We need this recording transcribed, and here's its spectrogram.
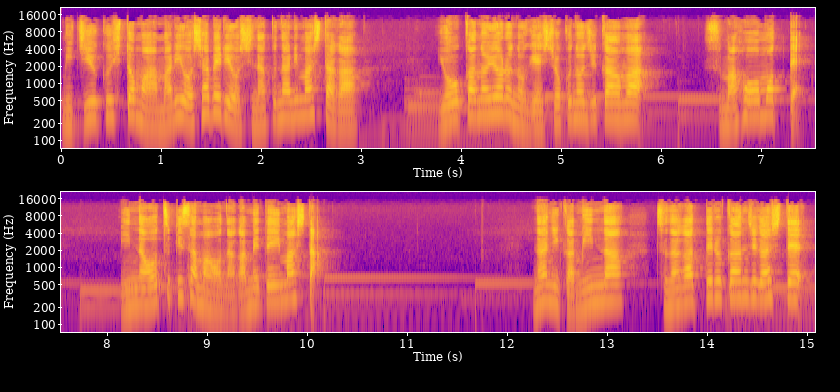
道行く人もあまりおしゃべりをしなくなりましたが8日の夜の月食の時間はスマホを持ってみんなお月様を眺めていました。何かみんなつながってる感じがして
